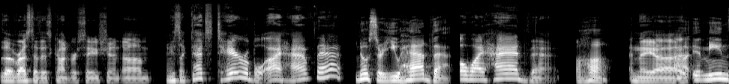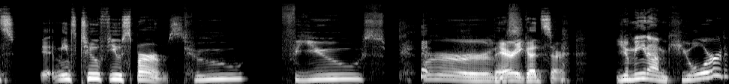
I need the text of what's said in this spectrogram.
the rest of this conversation. Um, and he's like, "That's terrible. I have that. No, sir, you had that. Oh, I had that." Uh huh. And they uh, Uh, it means it means too few sperms. too few sperms. Very good, sir. You mean I'm cured?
